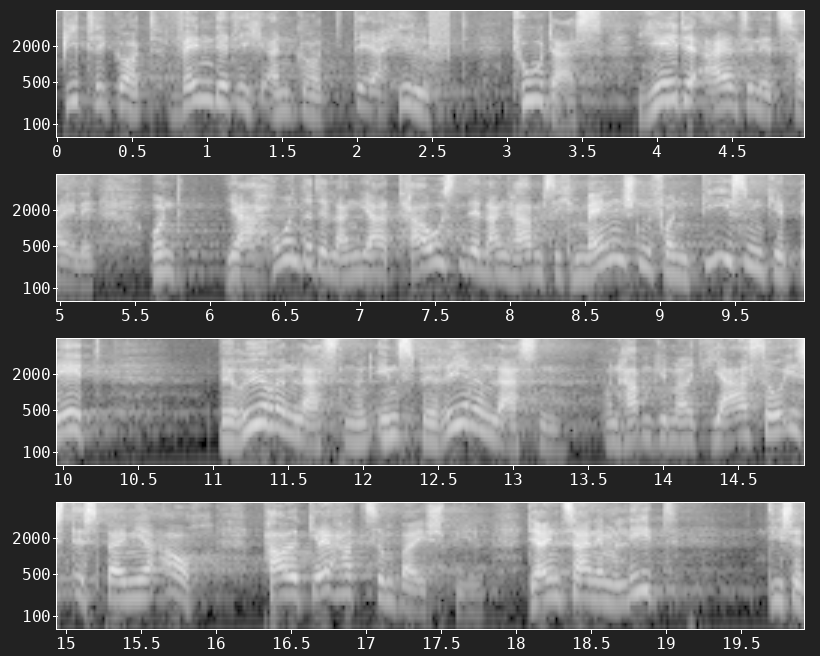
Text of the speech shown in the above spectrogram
Bitte Gott, wende dich an Gott, der hilft. Tu das. Jede einzelne Zeile. Und jahrhundertelang, jahrtausende lang haben sich Menschen von diesem Gebet berühren lassen und inspirieren lassen und haben gemerkt, ja, so ist es bei mir auch. Paul Gerhardt zum Beispiel, der in seinem Lied diese,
